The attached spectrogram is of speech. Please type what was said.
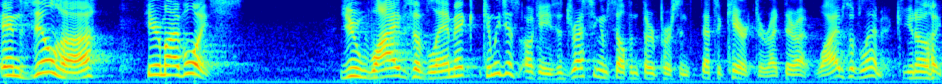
and Zillah, hear my voice. You wives of Lamech. Can we just, okay, he's addressing himself in third person. That's a character right there. Wives of Lamech. You know, like,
